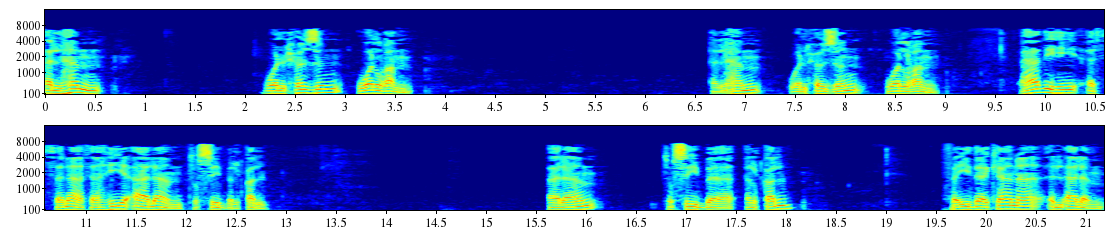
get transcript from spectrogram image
الهم والحزن والغم. الهم والحزن والغم. هذه الثلاثة هي آلام تصيب القلب. آلام تصيب القلب. فإذا كان الألم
